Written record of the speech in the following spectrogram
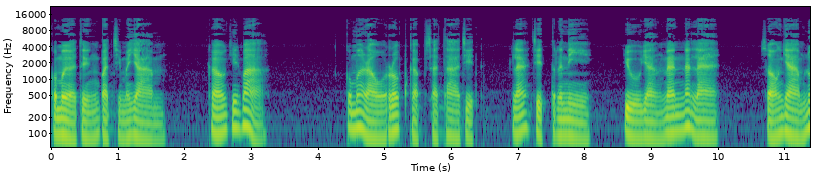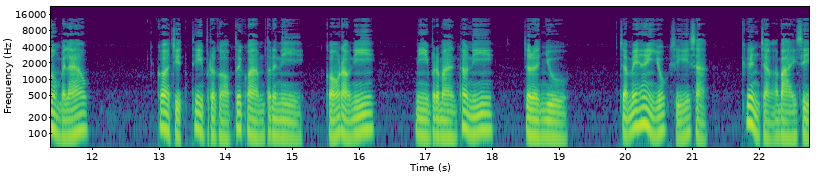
ก็เมื่อถึงปัจฉิมยาม เขาคิดว่า ก็เมื่อเรารบกับศรัทธาจิตและจิตตรณี อยู่อย่างนั้นนั่นแลสองยามล่วงไปแล้ว ก็จิตที่ประกอบด้วยความตรณีของเรานี้ มีประมาณเท่านี้เจริญอยู่ จะไม่ให้ยกศีรษะขึ้นจากอบายสี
